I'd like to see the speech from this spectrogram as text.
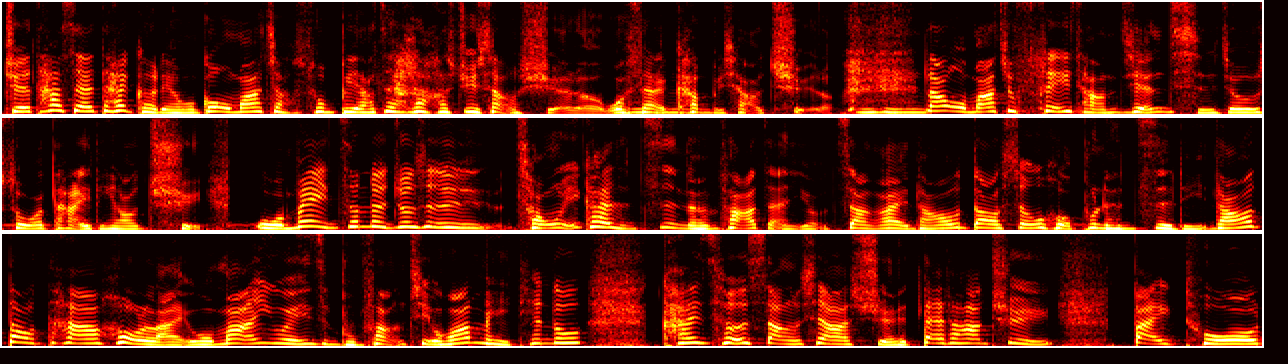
觉得他实在太可怜，我跟我妈讲说不要再让他去上学了，我实在看不下去了。然后我妈就非常坚持，就是说她一定要去。我妹真的就是从一开始智能发展有障碍，然后到生活不能自理，然后到她后来，我妈因为一直不放弃，我妈每天都开车上下学，带她去拜托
